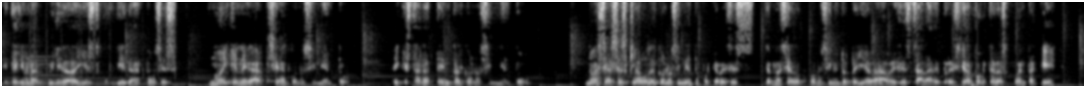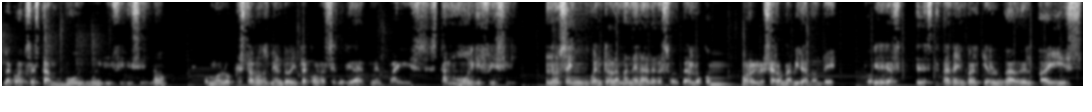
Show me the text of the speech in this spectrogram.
que tenía una habilidad ahí escondida. Entonces, no hay que negarse al conocimiento, hay que estar atento al conocimiento. No hacerse esclavo del conocimiento, porque a veces demasiado conocimiento te lleva a veces a la depresión, porque te das cuenta que la cosa está muy, muy difícil, ¿no? Como lo que estamos viendo ahorita con la seguridad en el país, está muy difícil. No se encuentra la manera de resolverlo. ¿Cómo regresar a una vida donde podrías estar en cualquier lugar del país,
